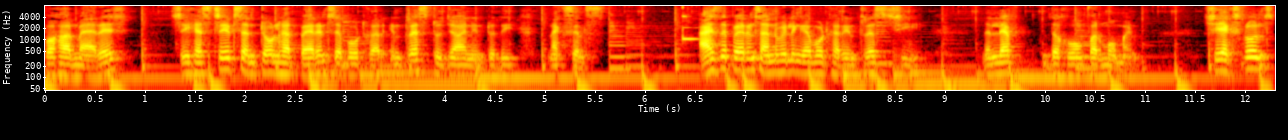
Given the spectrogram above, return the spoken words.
for her marriage, she hesitates and told her parents about her interest to join into the Naxals. As the parents unwilling about her interest, she then left the home for a moment. She explores,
